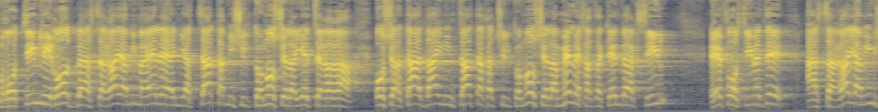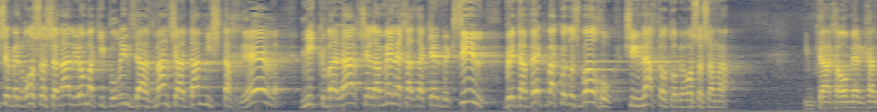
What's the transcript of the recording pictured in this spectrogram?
רוצים לראות בעשרה ימים האלה אם יצאת משלטונו של היצר הרע, או שאתה עדיין נמצא תחת שלטונו של המלך הזקן והכסיל. איפה עושים את זה? עשרה ימים שבין ראש השנה ליום הכיפורים זה הזמן שאדם משתחרר מכבליו של המלך הזקן וכסיל ודבק בקדוש ברוך הוא שהמלכת אותו בראש השנה. אם ככה אומר כאן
